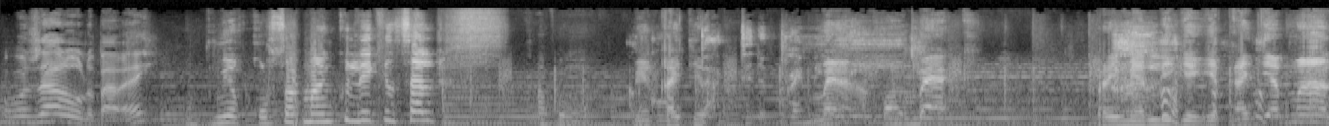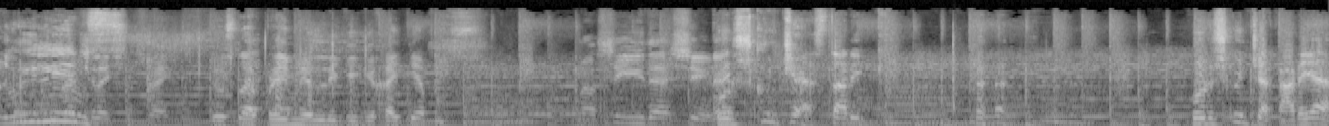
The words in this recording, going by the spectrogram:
What was that all about, eh? Men xursandman-ku, lekin sal xafaman. Men qaytyapman. Man, come back. Premier Ligaga qaytyapman. Mate. Do'stlar, Premier Ligaga qaytyapmiz. Ko'rishguncha, starik. Ko'rishguncha, qariya.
